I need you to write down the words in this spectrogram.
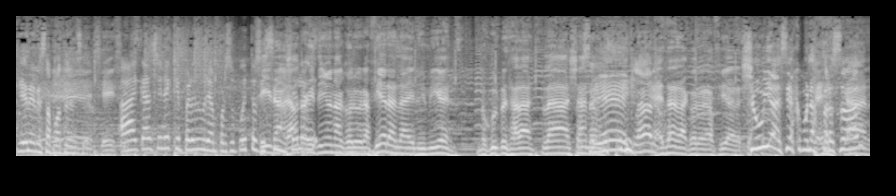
tienen esa potencia. Sí, sí, sí. Hay canciones que perduran, por supuesto que Sí, sí. la, la otra que tenía una coreografía era la de Luis Miguel. No culpes a la playa, no. Sí, claro. Esa era la coreografía. de la Lluvia decías como unas Sí, personas. claro.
